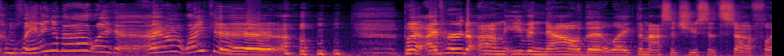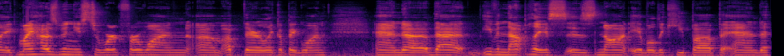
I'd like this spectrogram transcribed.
complaining about? Like I don't like it. Um, but I've heard um even now that like the Massachusetts stuff, like my husband used to work for one um up there, like a big one. And uh, that even that place is not able to keep up, and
